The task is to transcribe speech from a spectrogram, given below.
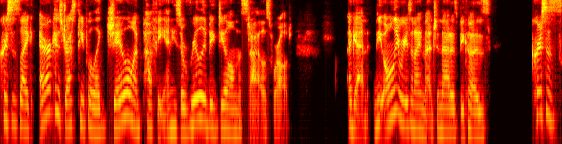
Kris is like, Eric has dressed people like JLo and Puffy, and he's a really big deal in the stylist world. Again, the only reason I mention that is because Kris is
